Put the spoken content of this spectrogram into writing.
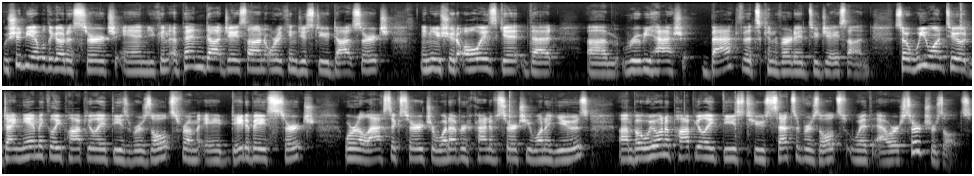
we should be able to go to search, and you can append .json, or you can just do .search and you should always get that um, Ruby hash back that's converted to JSON. So we want to dynamically populate these results from a database search or Elasticsearch or whatever kind of search you want to use. Um, but we want to populate these two sets of results with our search results.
